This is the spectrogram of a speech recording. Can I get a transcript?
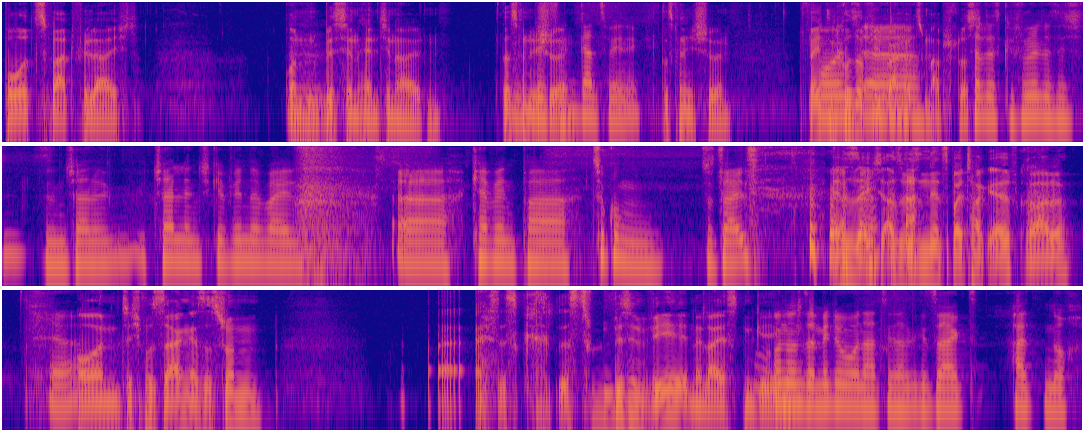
Bootsfahrt vielleicht. Und ein Mhm. bisschen Händchen halten. Das finde ich schön. Ganz wenig. Das finde ich schön. Vielleicht einen Und, Kuss auf die Wange äh, zum Abschluss. Ich habe das Gefühl, dass ich diesen Challenge Challenge gewinne, weil äh, Kevin ein paar Zuckungen zurzeit. Ja, das ist echt, also wir sind jetzt bei Tag 11 gerade ja. und ich muss sagen, es ist schon Äh, es, ist, es tut ein bisschen weh in der Leistengegend. Und unser Mitbewohner hat halt gesagt, hat noch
